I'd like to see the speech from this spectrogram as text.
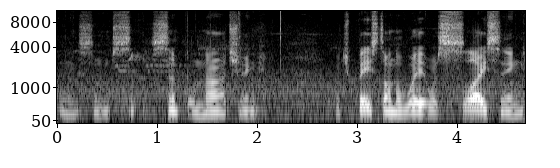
Doing some simple notching, which based on the way it was slicing,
